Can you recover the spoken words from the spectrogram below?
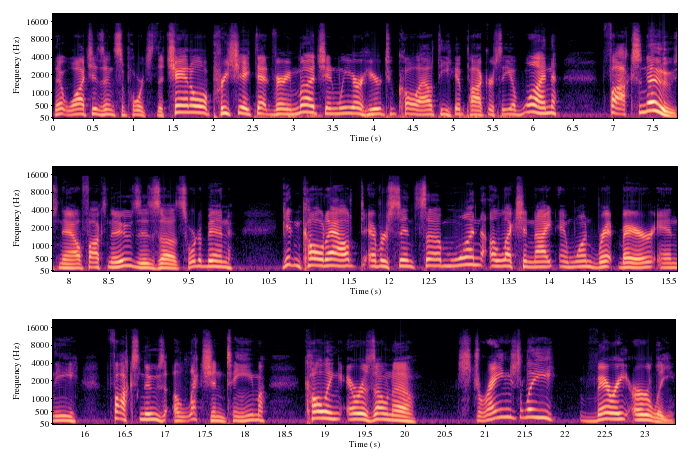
that watches and supports the channel. Appreciate that very much. And we are here to call out the hypocrisy of one Fox News. Now, Fox News has uh, sort of been getting called out ever since um, one election night and one Brett Baier and the Fox News election team calling Arizona strangely very early.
